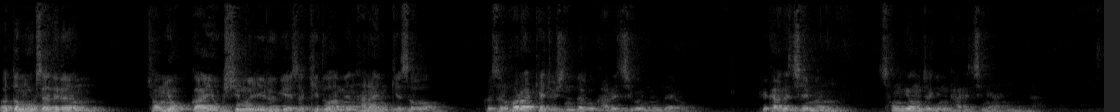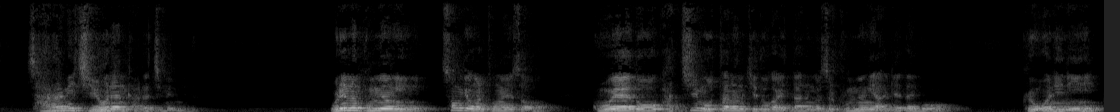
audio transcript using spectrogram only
어떤 목사들은 정욕과 욕심을 이루기 위해서 기도하면 하나님께서 그것을 허락해 주신다고 가르치고 있는데요. 그 가르침은 성경적인 가르침이 아닙니다. 사람이 지어낸 가르침입니다. 우리는 분명히 성경을 통해서 구해도 받지 못하는 기도가 있다는 것을 분명히 알게 되고 그 원인이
